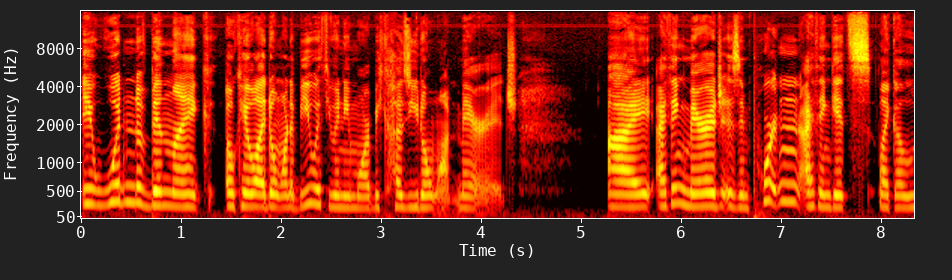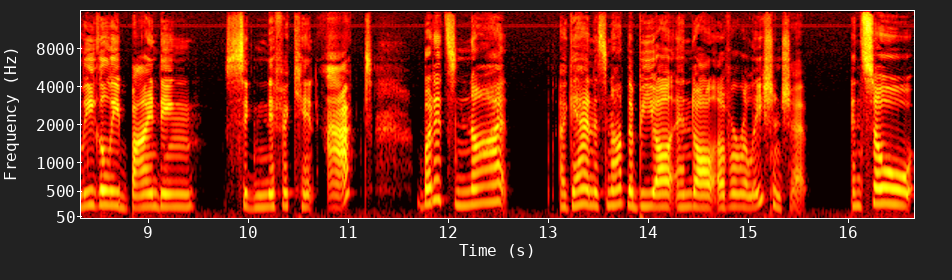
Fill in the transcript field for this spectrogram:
it wouldn't have been like, okay, well, I don't want to be with you anymore because you don't want marriage. I I think marriage is important. I think it's like a legally binding significant act, but it's not again, it's not the be all end all of a relationship. And so,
